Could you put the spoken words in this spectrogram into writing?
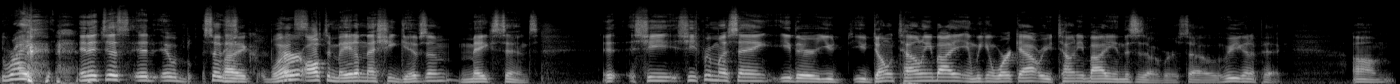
Right, and it just it it would so Like, she, her ultimatum that she gives him makes sense. It, she she's pretty much saying either you you don't tell anybody and we can work out, or you tell anybody and this is over. So who are you gonna pick? Um,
